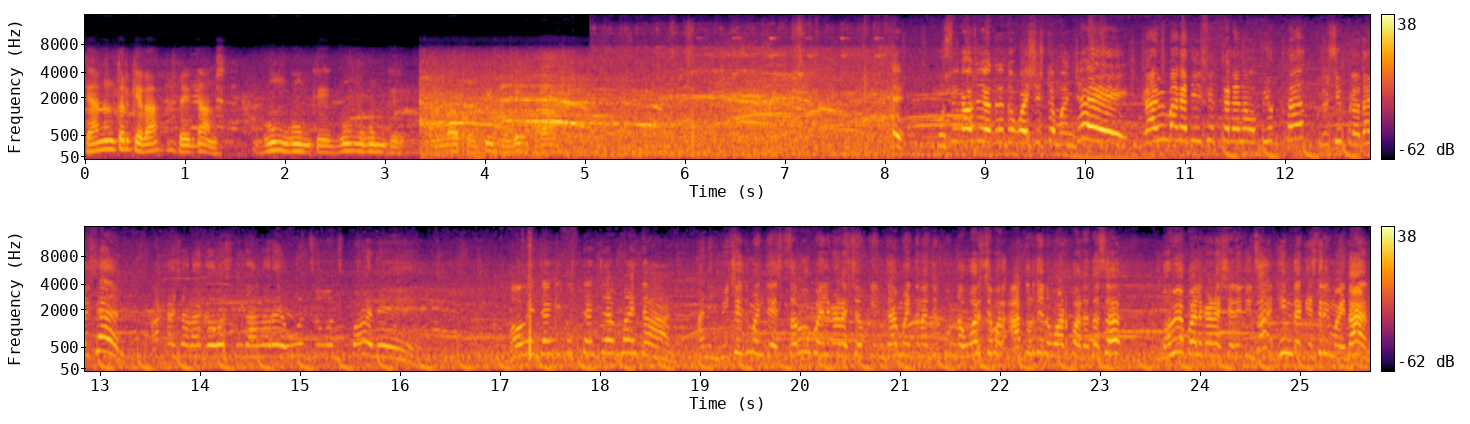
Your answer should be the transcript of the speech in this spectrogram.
त्यानंतर केला ब्रेक डान्स घूम घूम के घूम घूम के. अंगा पलटी घोडे खरा पुस्तकाच्या यात्रेचं वैशिष्ट्य म्हणजे ग्रामीण भागातील शेतकऱ्यांना उपयुक्त कृषी प्रदर्शन. आकाशाला गवसणी घालणारे उंच उंच पाळणे भव्य जंगी कुस्त्यांचे मैदान. आणि विशेष म्हणजे सर्व बैलगाडा शौकीन ज्या मैदानाची पूर्ण वर्षभर आतुरतेने वाट पाहतात तसं भव्य बैलगाडा शर्यतीचं हिंद केसरी मैदान.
